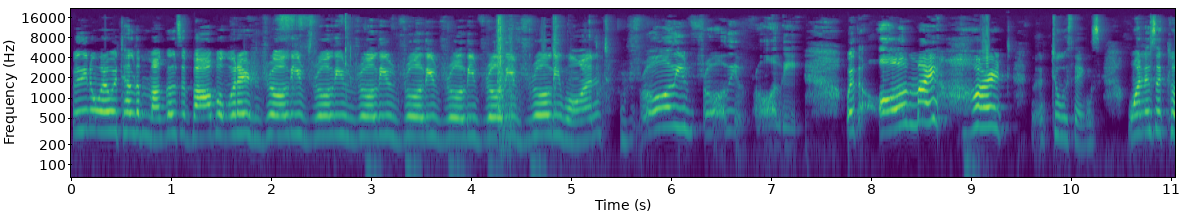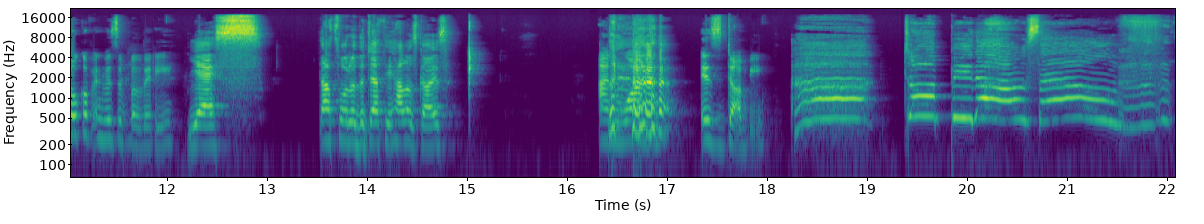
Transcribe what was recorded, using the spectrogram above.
really know what I would tell the muggles about, but what I really, really, really, really, really, really, really want, really, really, really, with all my heart, two things. One is a cloak of invisibility, Yes, that's one of the Deathly Hallows guys. and one is Dobby. Dobby the house elf.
